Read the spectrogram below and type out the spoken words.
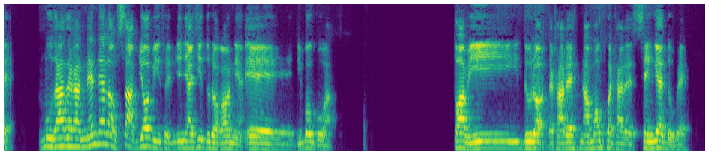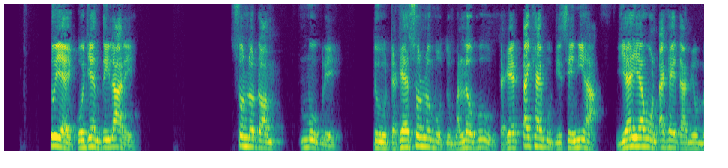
တဲ့မှုသားစကားနည်းနည်းလောက်စပြောပြီဆိုရင်ပညာရှိသူတော်ကောင်းเนี่ยအဲဒီပုဂ္ဂိုလ်ကသွားပြီသူတော့တခါတည်းနှာမောင်းဖွက်ထားတဲ့စင်ကဲ့သို့ပဲသူ့ရဲ့ကိုကျင့်သီလတွေစွန့်လွတ်တော်မှုတွေသူတကယ်စွန့်လွတ်မှုသူမလုပ်ဘူးတကယ်တိုက်ခိုက်မှုဒီစင်ကြီးဟာ ရဲရဲဝံတိုက်ခိုက်တာမျိုးမ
